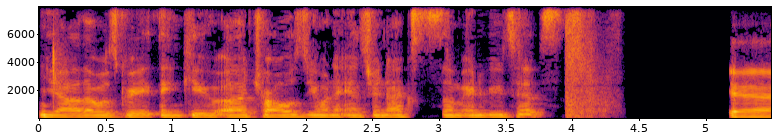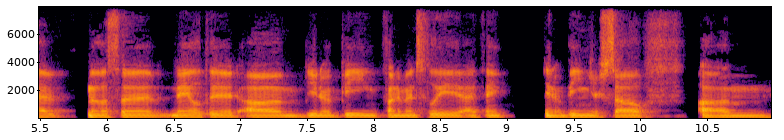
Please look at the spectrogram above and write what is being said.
yeah that was great thank you uh, charles do you want to answer next some interview tips yeah, Melissa nailed it. Um, you know, being fundamentally, I think, you know, being yourself, um,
